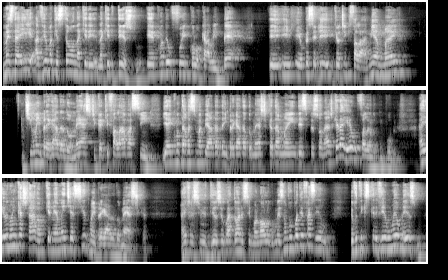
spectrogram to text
Mas daí havia uma questão naquele, naquele texto, e quando eu fui colocá-lo em pé, e, e, eu percebi que eu tinha que falar: minha mãe tinha uma empregada doméstica que falava assim, e aí contava-se uma piada da empregada doméstica da mãe desse personagem, que era eu falando com o público. Aí eu não encaixava, porque minha mãe tinha sido uma empregada doméstica. Aí eu falei assim: meu Deus, eu adoro esse monólogo, mas não vou poder fazê-lo. Eu vou ter que escrever um eu mesmo.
